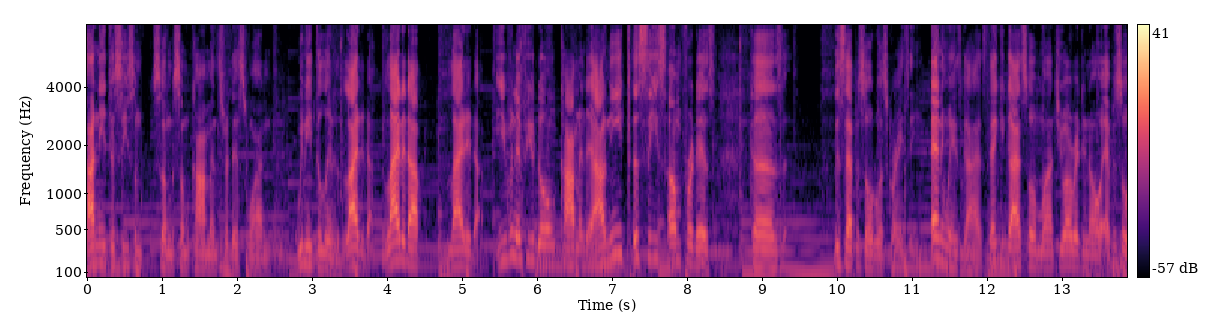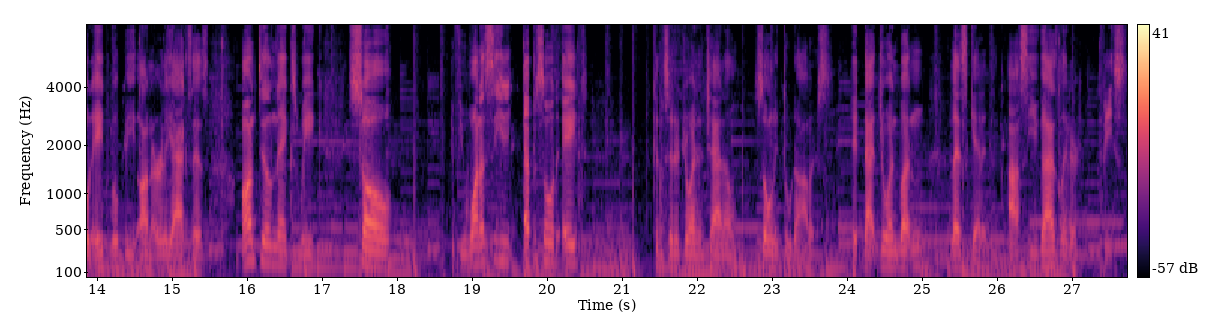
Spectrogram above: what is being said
I need to see some some some comments for this one. We need to light it, light it up, light it up, light it up. Even if you don't comment, I need to see some for this, cause this episode was crazy. Anyways, guys, thank you guys so much. You already know episode 8 will be on early access until next week. So if you want to see episode 8, consider joining the channel. It's only $2. Hit that join button. Let's get it. I'll see you guys later. Peace.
